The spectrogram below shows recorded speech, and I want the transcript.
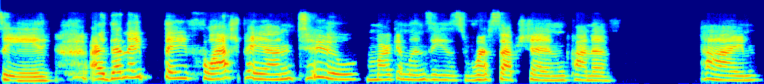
see. All right, then they they flash pan to Mark and Lindsey's reception kind of time.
